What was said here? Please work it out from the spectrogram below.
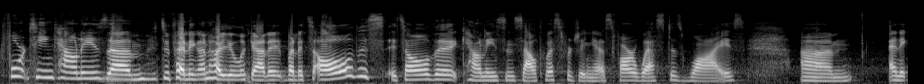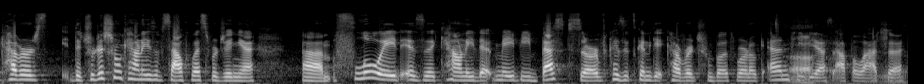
14 counties, um, depending on how you look at it, but it's all this, it's all the counties in Southwest Virginia, as far west as Wise. Um, and it covers the traditional counties of Southwest Virginia. Um, Floyd is a county that may be best served because it's going to get coverage from both Roanoke and PBS uh, Appalachia. Yeah.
